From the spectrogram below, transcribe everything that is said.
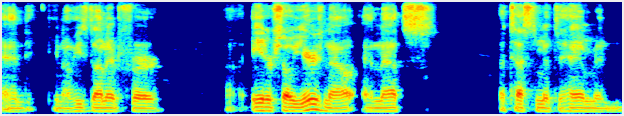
and you know he's done it for uh, eight or so years now, and that's a testament to him. And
